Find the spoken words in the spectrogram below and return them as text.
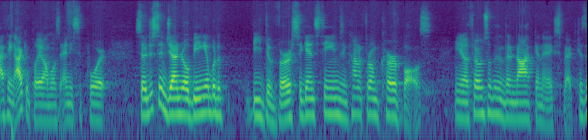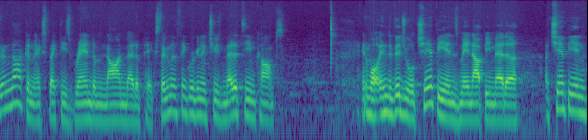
I think I could play almost any support. So just in general, being able to be diverse against teams and kind of throw them curveballs. You know, throw them something that they're not going to expect because they're not going to expect these random non-meta picks. They're going to think we're going to choose meta team comps. And while individual champions may not be meta, a champion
